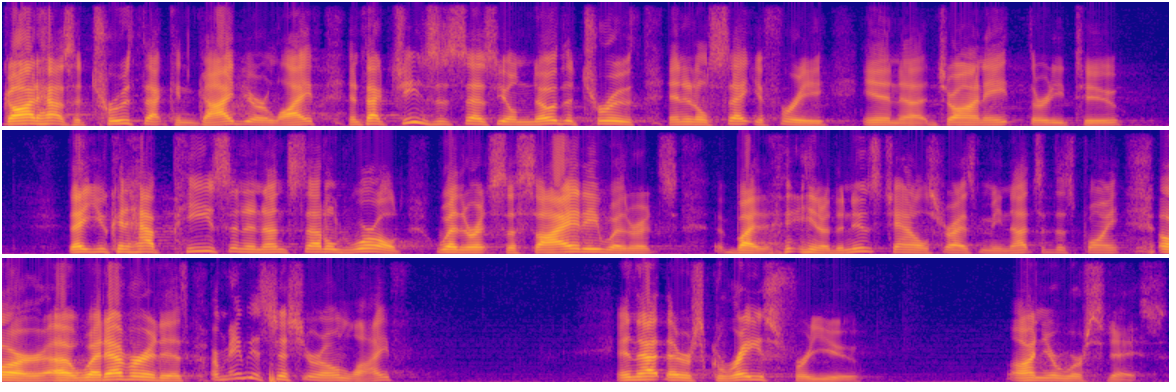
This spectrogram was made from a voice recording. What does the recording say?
God has a truth that can guide your life. In fact, Jesus says you'll know the truth and it'll set you free in uh, John 8 32 that you can have peace in an unsettled world whether it's society whether it's by you know the news channels drives me nuts at this point or uh, whatever it is or maybe it's just your own life. And that there's grace for you on your worst days.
